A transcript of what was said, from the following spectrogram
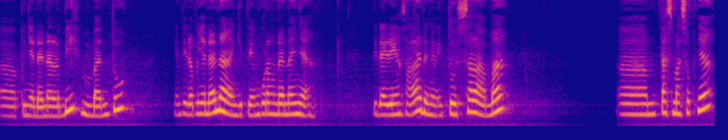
uh, punya dana lebih membantu yang tidak punya dana gitu yang kurang dananya. Tidak ada yang salah dengan itu. Selama um, tes masuknya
